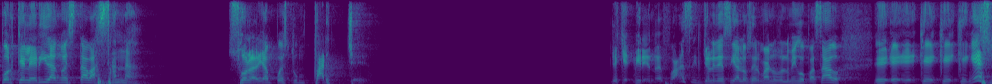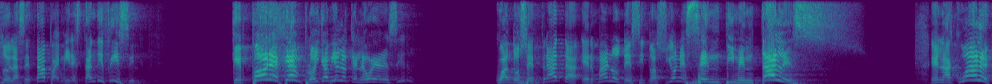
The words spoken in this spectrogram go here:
Porque la herida no estaba sana. Solo le habían puesto un parche. Y es que, mire, no es fácil. Yo le decía a los hermanos el domingo pasado eh, eh, eh, que, que, en esto de las etapas, mire, es tan difícil que por ejemplo, oiga bien lo que le voy a decir. Cuando se trata, hermanos, de situaciones sentimentales, en la cual,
